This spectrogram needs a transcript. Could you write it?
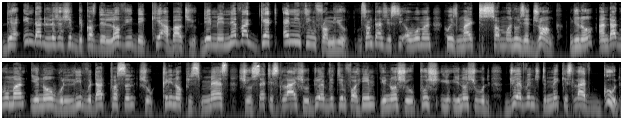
They are in that relationship because they love you, they care about you. They may never get anything from you. Sometimes you see a woman who is married to someone who is a drunk, you know, and that woman, you know, will live with that person. She'll clean up his mess, she'll set his life, she'll do everything for him. You know, she'll push, you, you know, she would do everything to make his life good.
